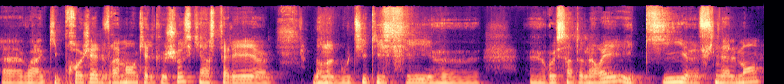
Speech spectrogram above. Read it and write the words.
voilà, qui projette vraiment quelque chose, qui est installé dans notre boutique ici, rue Saint-Honoré, et qui finalement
